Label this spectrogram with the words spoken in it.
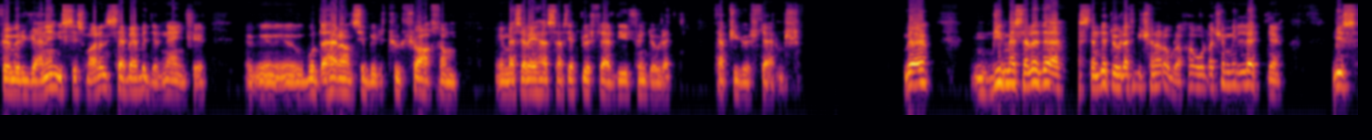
sömürgənin, istismarın səbəbidir. Nəinki e, e, burada hər hansı bir türkçü axım e, məsələyə həssasiyyət göstərdiyi üçün dövlət təpki göstərmir. Və bir məsələ də əslində dövləti bir kənara buraxaq, oradakı millətdir. Biz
